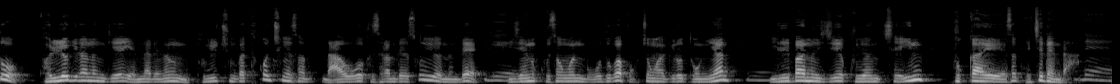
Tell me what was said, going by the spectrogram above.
또 권력이라는 게 옛날에는 부유층과 특권층에서 나오고 그 사람들의 소유였는데 예. 이제는 구성원 모두가 복종하기로 동의한 예. 일반 의지의 구현체인 국가에 의해서 대체된다. 네.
